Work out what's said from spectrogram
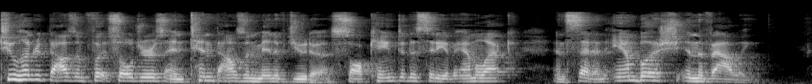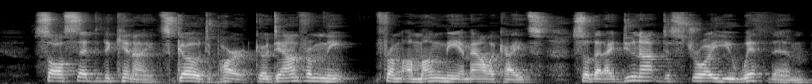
200,000 foot soldiers and 10,000 men of Judah. Saul came to the city of Amalek and set an ambush in the valley. Saul said to the Kenites, Go, depart, go down from the from among the Amalekites, so that I do not destroy you with them,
